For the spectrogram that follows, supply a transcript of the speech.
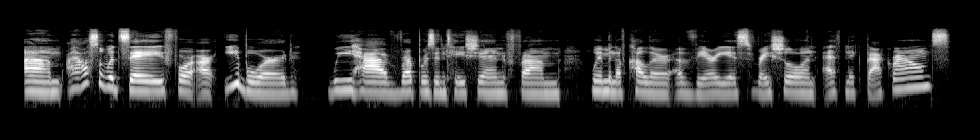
Um, I also would say for our e board, we have representation from women of color of various racial and ethnic backgrounds,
